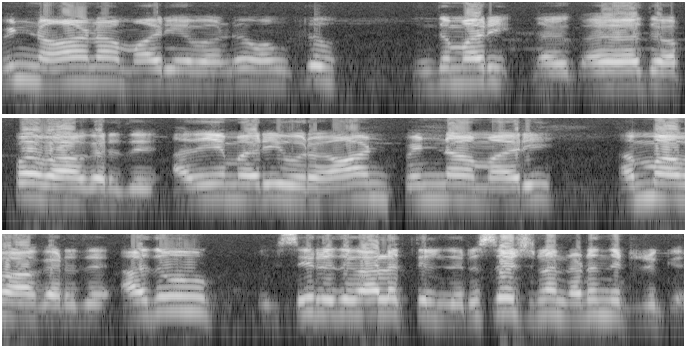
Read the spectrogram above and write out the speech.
பெண் ஆணாக மாறி வந்து அவங்களுக்கு இந்த மாதிரி அது அப்பாவாகிறது. அதே மாதிரி ஒரு ஆண் பெண்ணாக மாறி அம்மாவாகிறது. அதுவும் சிறிது காலத்தில் இந்த ரிசர்ச்லாம் நடந்துட்டுருக்கு.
